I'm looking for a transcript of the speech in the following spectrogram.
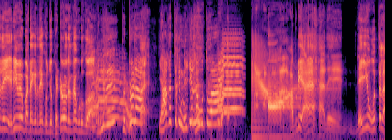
என்னது எரியவே மாட்டேங்கிறதே கொஞ்சம் பெட்ரோல் இருந்தா கொடுங்க என்னது பெட்ரோலா யாகத்துக்கு நெய்யெல்லாம் ஊத்துவா? அப்படியா? அது நெய் ஊத்தல.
